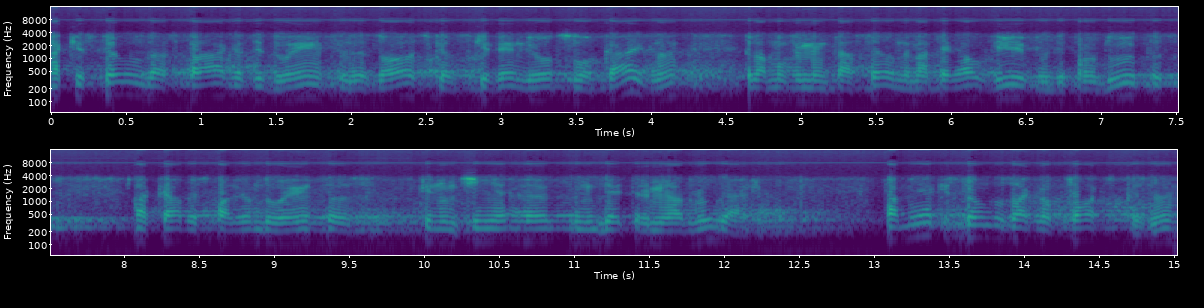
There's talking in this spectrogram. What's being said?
a questão das pragas e doenças exóticas que vêm de outros locais, né, pela movimentação de material vivo, de produtos, acaba espalhando doenças que não tinha em determinado lugar. Também a questão dos agrotóxicos, né?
